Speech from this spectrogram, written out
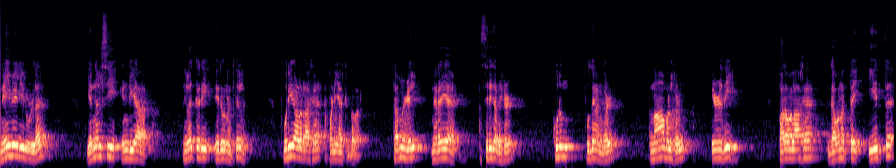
நெய்வேலியில் உள்ள என்எல்சி இந்தியா நிலக்கரி நிறுவனத்தில் பொறியாளராக பணியாற்றுபவர். தமிழில் நிறைய சிறுகதைகள் குறும் புதினங்கள் நாவல்கள் எழுதி பரவலாக கவனத்தை ஈர்த்த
